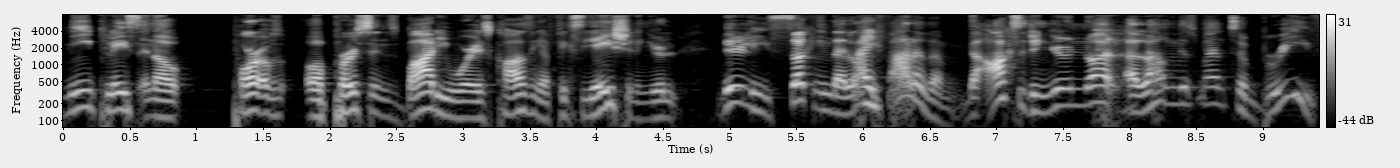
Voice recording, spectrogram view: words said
knee placed in a part of a person's body where it's causing asphyxiation, and you're literally sucking the life out of them. The oxygen, you're not allowing this man to breathe.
